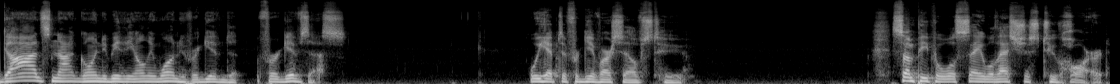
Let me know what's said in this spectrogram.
God's not going to be the only one who forgives, us. We have to forgive ourselves too. Some people will say, well, that's just too hard.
